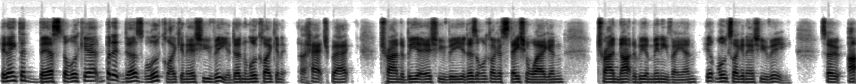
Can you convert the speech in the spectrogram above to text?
it ain't the best to look at but it does look like an suv it doesn't look like an, a hatchback trying to be a suv it doesn't look like a station wagon trying not to be a minivan. It looks like an SUV. So I,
